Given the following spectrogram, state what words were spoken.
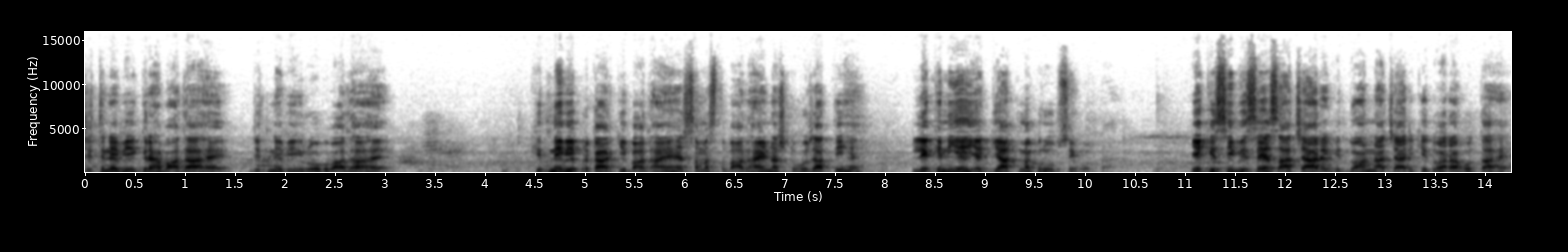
जितने भी ग्रह बाधा है, जितने भी रोग बाधा है, कितने भी प्रकार की बाधाएँ हैं, समस्त बाधाएँ नष्ट हो जाती हैं, लेकिन ये यज्ञात्मक रूप से होता है। ये किसी विशेष आचार्य, विद्वान आचार्य के द्वारा होता है।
